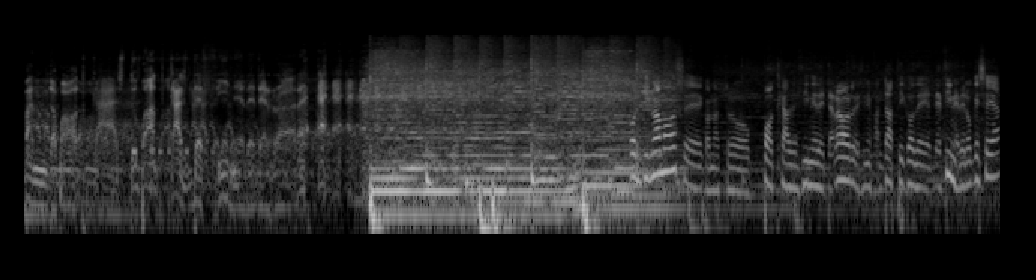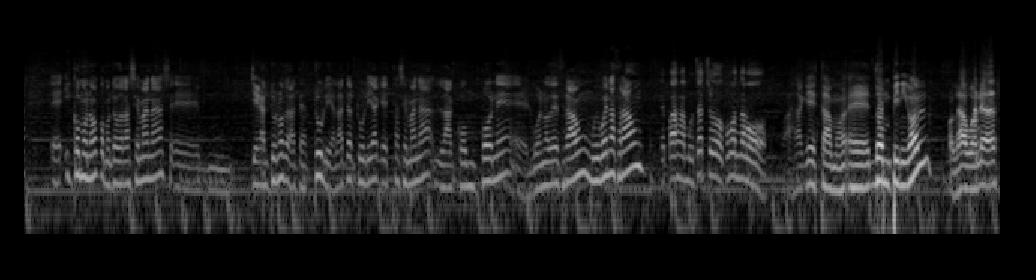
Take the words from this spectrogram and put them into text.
Grabando Podcast, tu podcast de cine de terror. Continuamos eh, con nuestro podcast de cine de terror, de cine fantástico, de, de cine, de lo que sea. Eh, y como no, como todas las semanas, eh, llega el turno de la tertulia. La tertulia que esta semana la compone el bueno de Thrawn. Muy buena, Thrawn. ¿Qué pasa, muchachos? ¿Cómo andamos? Pues aquí estamos. Eh, Don Pinigol. Hola, buenas.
